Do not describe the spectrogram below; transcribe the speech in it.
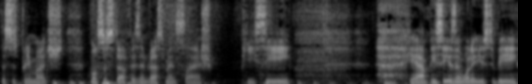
This is pretty much, most of the stuff is investment slash PC. yeah, PC isn't what it used to be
